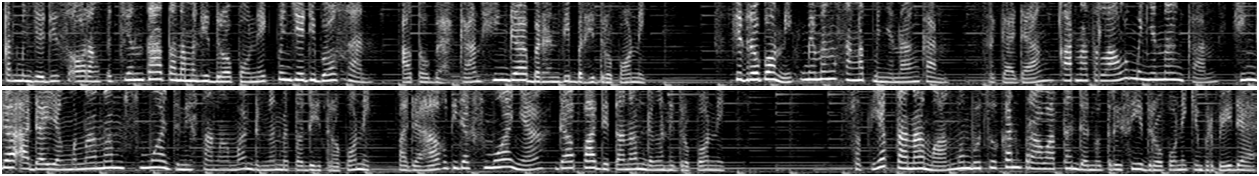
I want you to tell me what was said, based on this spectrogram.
akan menjadi seorang pecinta tanaman hidroponik menjadi bosan atau bahkan hingga berhenti berhidroponik. Hidroponik memang sangat menyenangkan, terkadang karena terlalu menyenangkan hingga ada yang menanam semua jenis tanaman dengan metode hidroponik, padahal tidak semuanya dapat ditanam dengan hidroponik. Setiap tanaman membutuhkan perawatan dan nutrisi hidroponik yang berbeda,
